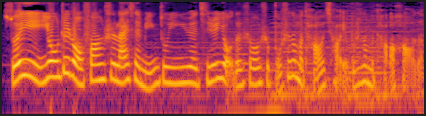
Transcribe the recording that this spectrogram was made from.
所以用这种方式来写民族音乐，其实有的时候是不是那么讨巧，也不是那么讨好的。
